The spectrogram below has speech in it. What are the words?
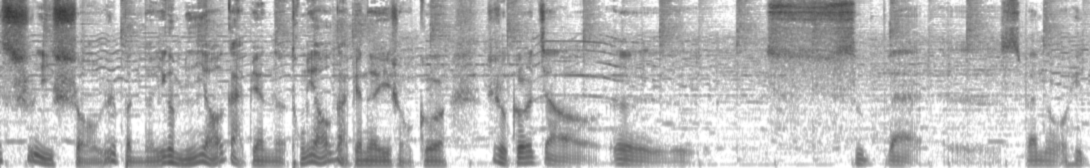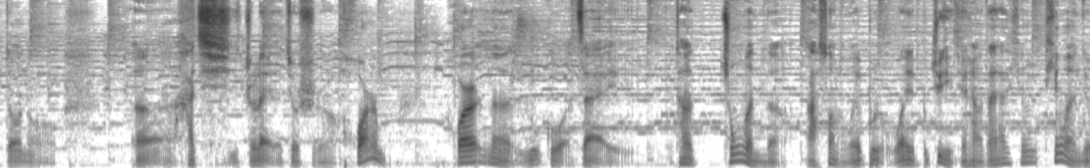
是一首日本的一个民谣改编的童谣改编的一首歌，这首歌叫呃，Span，Spano Hidono，呃，哈奇之类的，就是花儿嘛。花儿，那如果在它中文的啊，算了，我也不我也不具体介绍，大家听听完就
